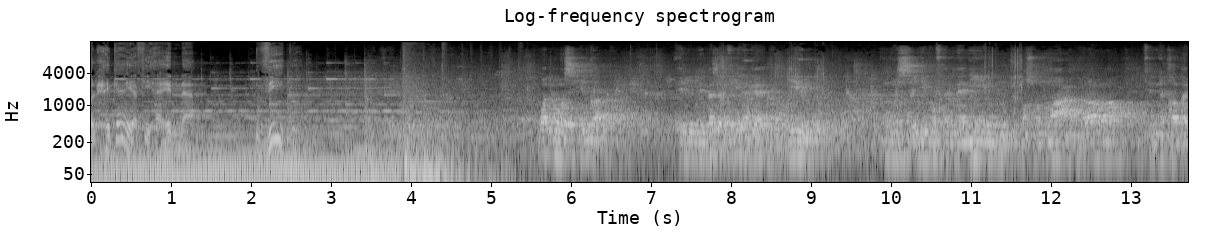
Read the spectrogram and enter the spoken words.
الحكاية فيها إن فيتو والوثيقة اللي بذل فيها جهد كبير ممثلين وفنانين وصناع دراما في النقابات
